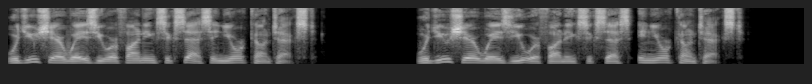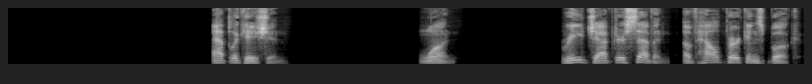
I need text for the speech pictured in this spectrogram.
Would you share ways you are finding success in your context? Would you share ways you are finding success in your context? Application 1. Read Chapter 7 of Hal Perkins' book,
